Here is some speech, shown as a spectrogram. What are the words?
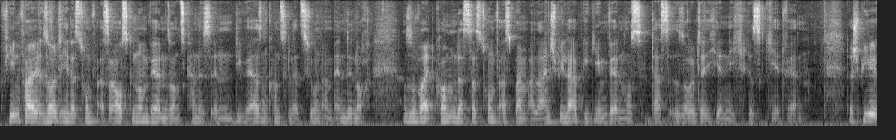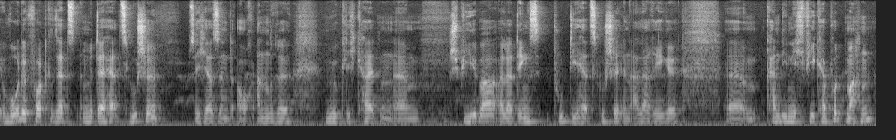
Auf jeden Fall sollte hier das Trumpf Ass rausgenommen werden, sonst kann es in diversen Konstellationen am Ende noch so weit kommen, dass das Trumpf Ass beim Alleinspieler abgegeben werden muss. Das sollte hier nicht riskiert werden. Das Spiel wurde fortgesetzt mit der Herz Lusche. Sicher sind auch andere Möglichkeiten ähm, spielbar, allerdings tut die Herz Lusche in aller Regel kann die nicht viel kaputt machen,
